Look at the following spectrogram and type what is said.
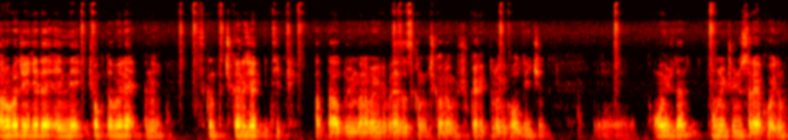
Aurora CG'de 50 çok da böyle hani sıkıntı çıkaracak bir tip. Hatta duyumlarıma göre biraz da sıkıntı çıkarıyormuş. Çok elektronik olduğu için. Ee, o yüzden onu üçüncü sıraya koydum.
